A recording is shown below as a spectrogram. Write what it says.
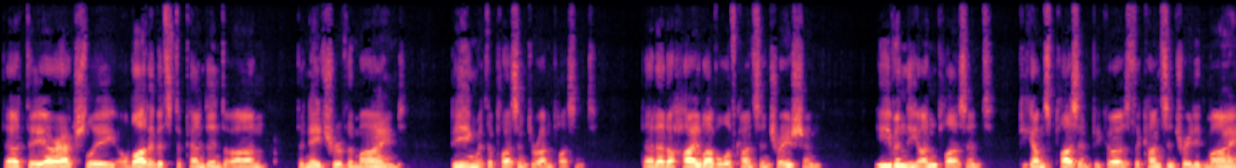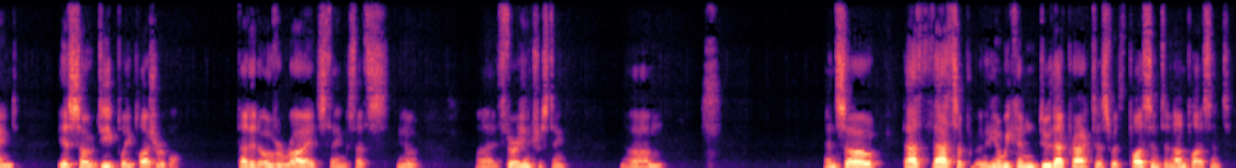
that they are actually, a lot of it's dependent on the nature of the mind being with the pleasant or unpleasant. That at a high level of concentration, even the unpleasant becomes pleasant because the concentrated mind is so deeply pleasurable that it overrides things. That's, you know, uh, it's very interesting. Um, and so that, that's a, you know, we can do that practice with pleasant and unpleasant.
